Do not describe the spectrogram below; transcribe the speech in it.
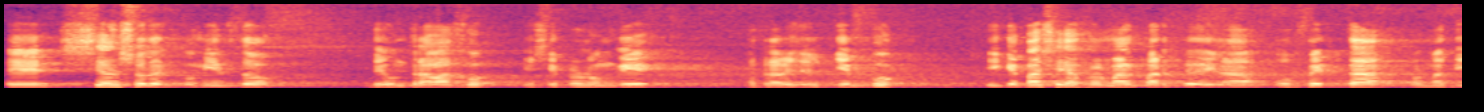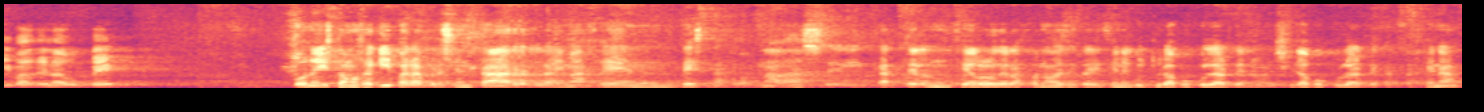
eh, sean solo el comienzo de un trabajo que se prolongue a través del tiempo y que pase a formar parte de la oferta formativa de la UP. Bueno, hoy estamos aquí para presentar la imagen de estas jornadas, el cartel anunciador de las jornadas de tradición y cultura popular de la Universidad Popular de Cartagena.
